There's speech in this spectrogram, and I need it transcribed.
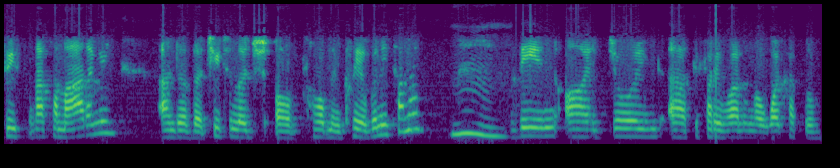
first Ngata Mārangi under the tutelage of Tom and Claire Winitana. Mm. Then I joined uh, Te Whare Wānanga Waikato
